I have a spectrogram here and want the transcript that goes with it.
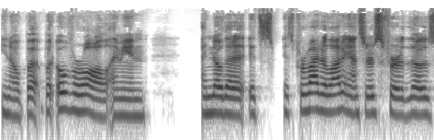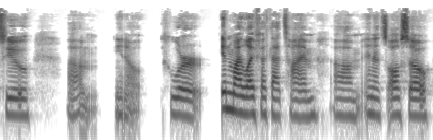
you know, but, but overall, I mean, I know that it's, it's provided a lot of answers for those who, um, you know, who were in my life at that time. Um, and it's also,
